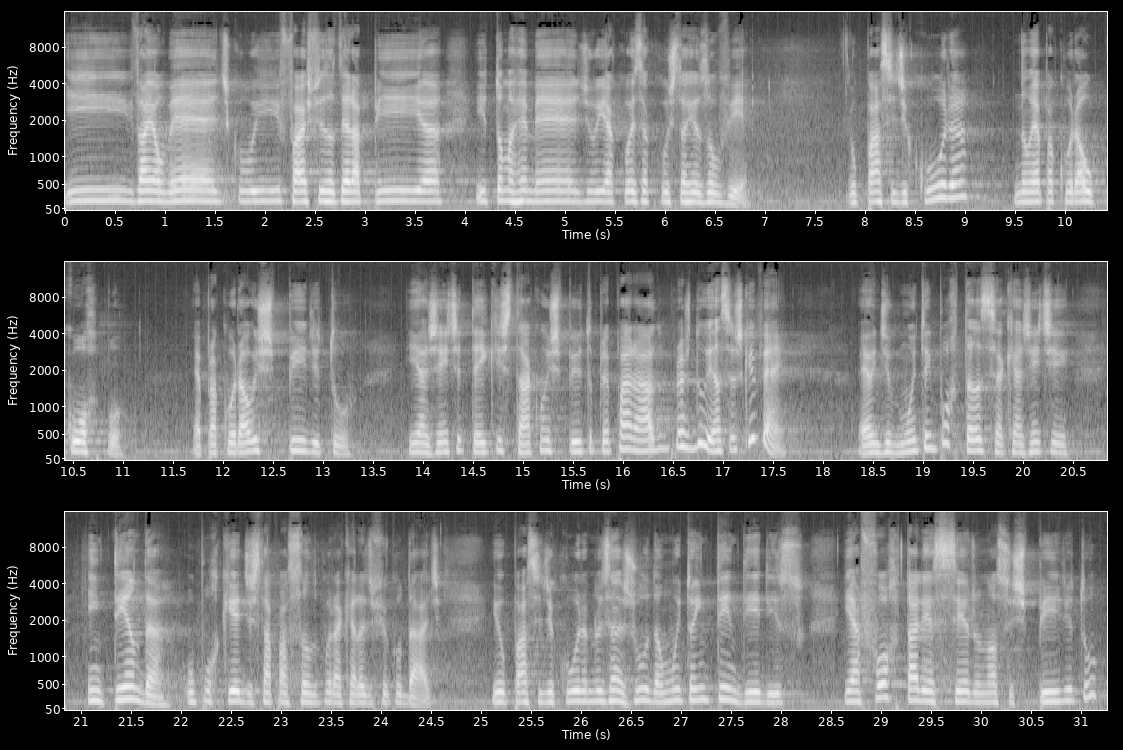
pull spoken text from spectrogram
e vai ao médico e faz fisioterapia e toma remédio e a coisa custa resolver. O passe de cura não é para curar o corpo, é para curar o espírito e a gente tem que estar com o espírito preparado para as doenças que vêm. É de muita importância que a gente entenda o porquê de estar passando por aquela dificuldade. E o passe de cura nos ajuda muito a entender isso e a fortalecer o nosso espírito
